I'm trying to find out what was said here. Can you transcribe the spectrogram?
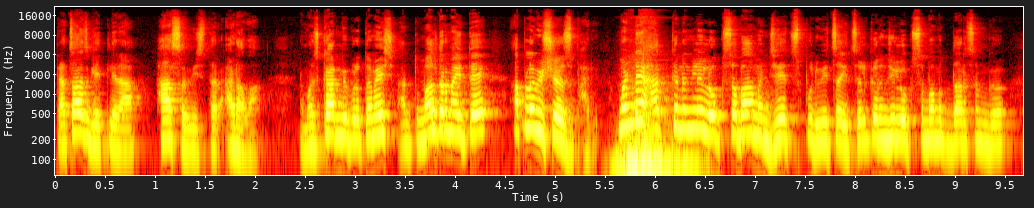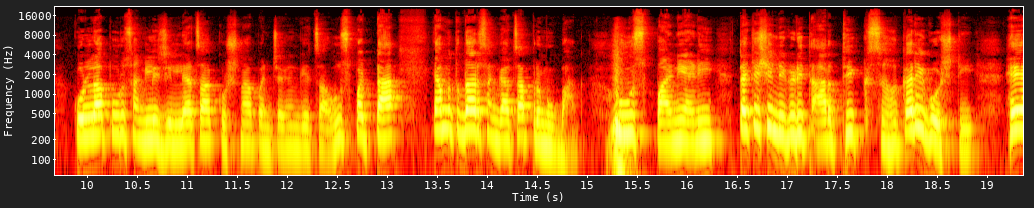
त्याचाच घेतलेला हा सविस्तर आढावा. नमस्कार मी प्रथमेश. आणि तुम्हाला तर माहिती आहे आपला विषयच भारी. म्हणजे हातकणंगले लोकसभा म्हणजेच पूर्वीचा इचलकरंजी लोकसभा मतदारसंघ. कोल्हापूर सांगली जिल्ह्याचा कृष्णा पंचगंगेचा ऊसपट्टा या मतदारसंघाचा प्रमुख भाग. ऊस पाणी आणि त्याच्याशी निगडीत आर्थिक सहकारी गोष्टी हे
